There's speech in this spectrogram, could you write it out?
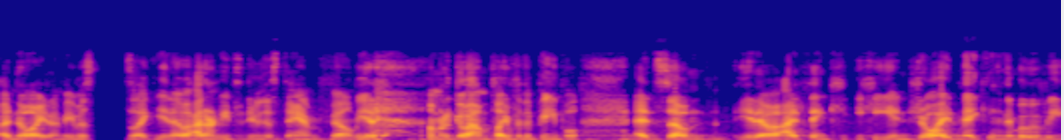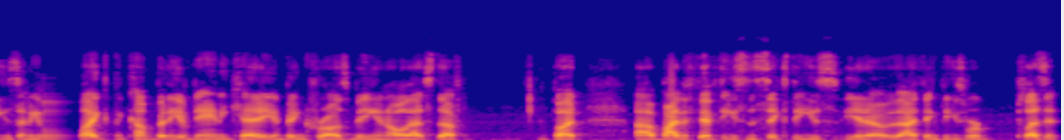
annoyed him. He was like, you know, I don't need to do this damn film. You know, I'm going to go out and play for the people. And so, you know, I think he enjoyed making the movies and he liked the company of Danny Kaye and Bing Crosby and all that stuff. But uh, by the 50s and 60s, you know, I think these were pleasant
